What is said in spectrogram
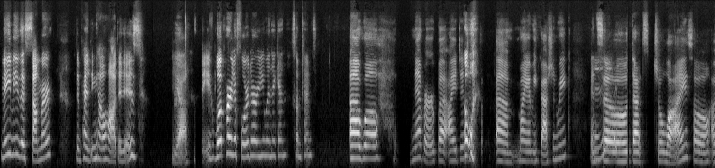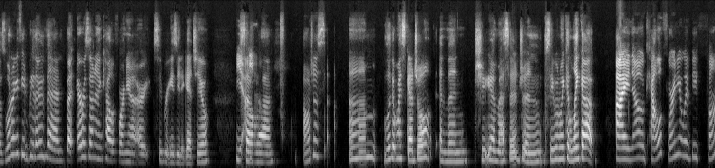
maybe this summer, depending how hot it is. Yeah. See. What part of Florida are you in again? Sometimes. Uh. Well, never. But I did Oh. um Miami Fashion Week, and so that's July. So I was wondering if you'd be there then. But Arizona and California are super easy to get to. Yeah. So uh, I'll just um look at my schedule and then shoot you a message and see when we can link up. I know California would be fun.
